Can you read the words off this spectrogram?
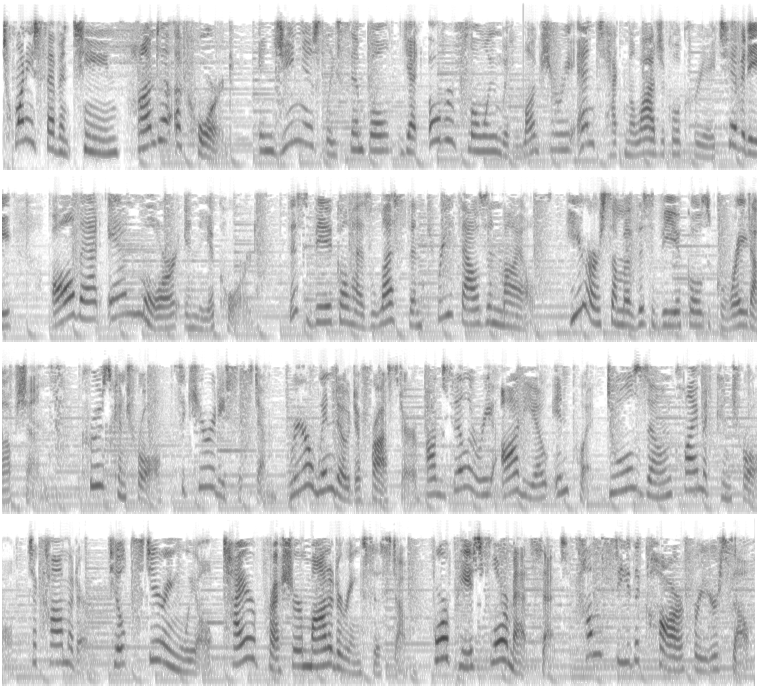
2017 Honda Accord. Ingeniously simple, yet overflowing with luxury and technological creativity, all that and more in the Accord. This vehicle has less than 3,000 miles. Here are some of this vehicle's great options. Cruise control, security system, rear window defroster, auxiliary audio input, dual zone climate control, tachometer, tilt steering wheel, tire pressure monitoring system, four piece floor mat set. Come see the car for yourself.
